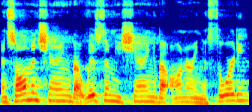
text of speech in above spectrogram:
And Solomon's sharing about wisdom, he's sharing about honoring authority.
